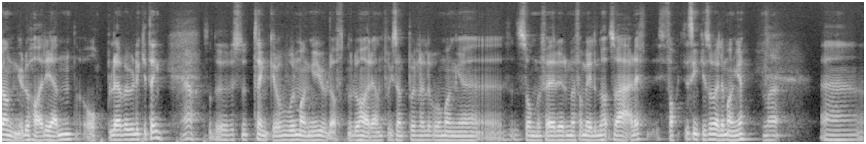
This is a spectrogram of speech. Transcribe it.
ganger du har igjen å oppleve ulike ting. Ja. Så du, hvis du tenker over hvor mange julaftener du har igjen, f.eks., eller hvor mange eh, sommerferier med familien du har, så er det faktisk ikke så veldig mange. Nei. Eh,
